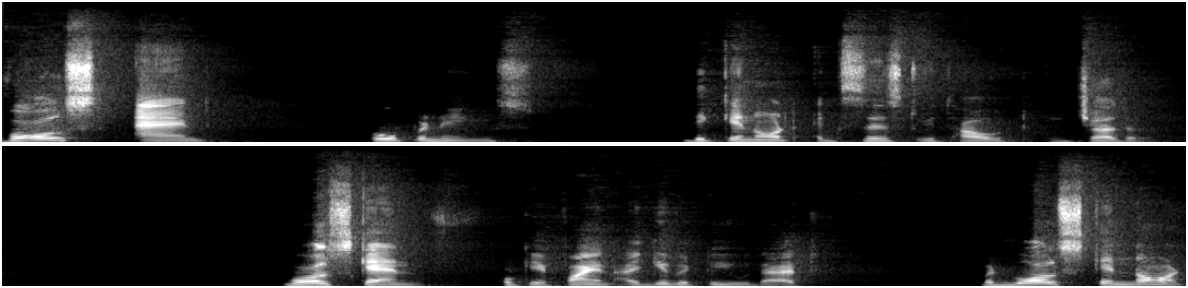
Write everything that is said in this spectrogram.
Walls and openings they cannot exist without each other. Walls can okay fine i give it to you that. But walls cannot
